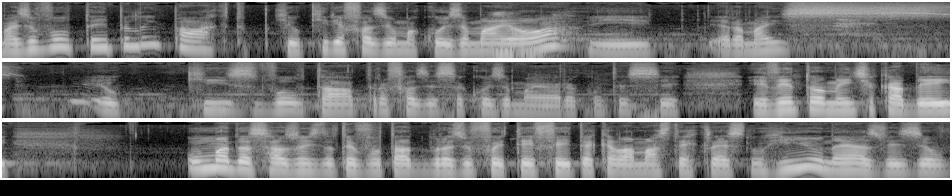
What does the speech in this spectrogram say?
Mas eu voltei pelo impacto, porque eu queria fazer uma coisa maior e era mais. Eu quis voltar para fazer essa coisa maior acontecer. Eventualmente acabei. Uma das razões de eu ter voltado do Brasil foi ter feito aquela masterclass no Rio, né? Às vezes eu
